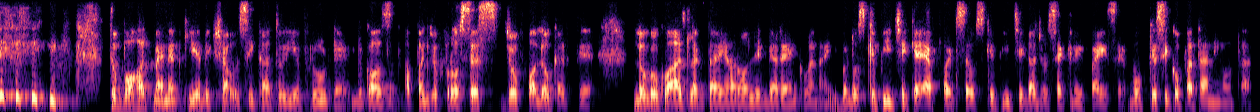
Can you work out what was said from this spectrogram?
तो बहुत मेहनत की है दीक्षा उसी का तो ये फ्रूट है। बिकॉज़ अपन जो प्रोसेस जो फॉलो करते हैं लोगों को आज लगता है यार ऑल इंडिया रैंक बनाई बट उसके पीछे के एफर्ट्स है उसके पीछे का जो सेक्रीफाइस है वो किसी को पता नहीं होता।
